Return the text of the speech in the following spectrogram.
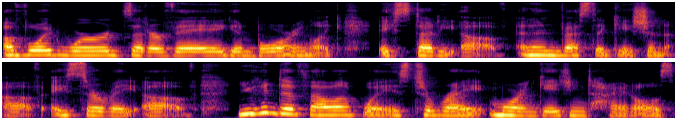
avoid words that are vague and boring like a study of, an investigation of, a survey of. You can develop ways to write more engaging titles.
